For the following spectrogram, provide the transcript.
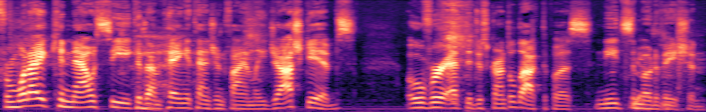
from what I can now see, because I'm paying attention finally, Josh Gibbs over at the Disgruntled Octopus needs some motivation.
